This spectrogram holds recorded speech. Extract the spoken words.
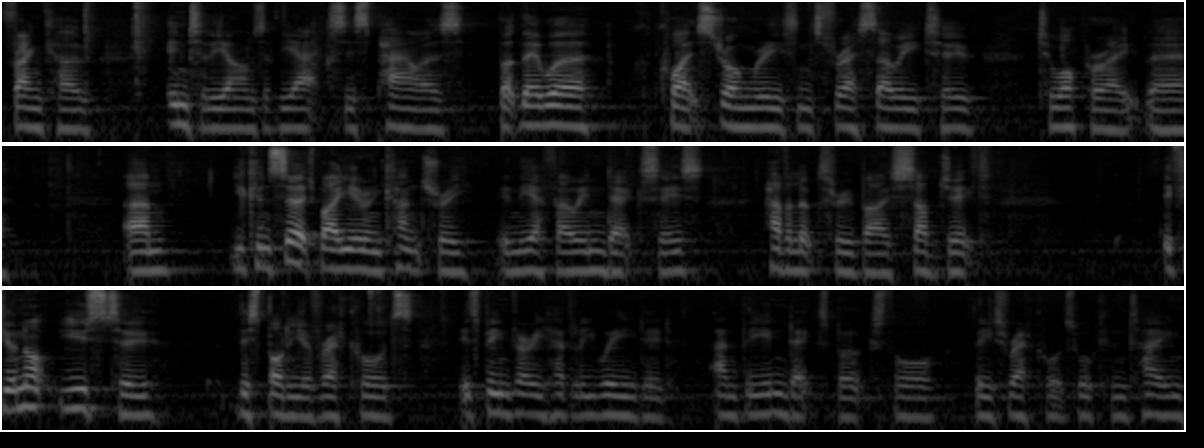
Franco into the arms of the Axis powers, but there were quite strong reasons for SOE to, to operate there. Um, you can search by year and country in the FO indexes, have a look through by subject. If you're not used to this body of records, it's been very heavily weeded, and the index books for these records will contain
